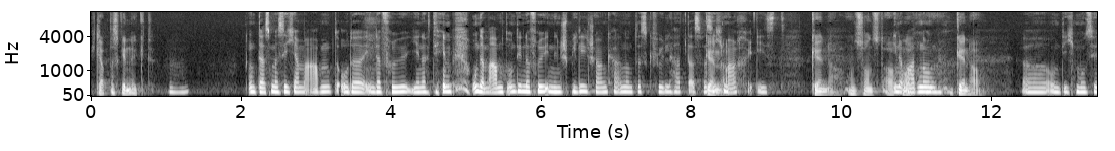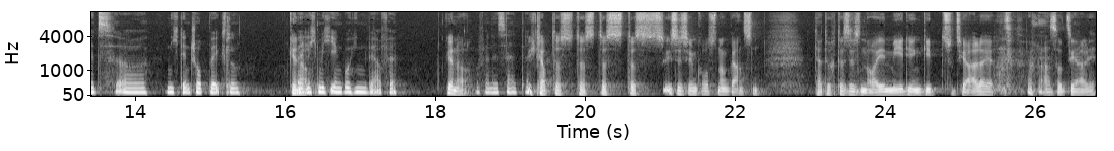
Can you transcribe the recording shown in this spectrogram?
Ich glaube, das genügt. Mhm. Und dass man sich am Abend oder in der Früh, je nachdem, und am Abend und in der Früh in den Spiegel schauen kann und das Gefühl hat, das, was genau. ich mache, ist genau. und sonst auch in noch, Ordnung. Genau. Äh, und ich muss jetzt äh, nicht den Job wechseln, genau. weil ich mich irgendwo hinwerfe. Genau. Auf eine Seite. Ich glaube, das, das, das, das ist es im Großen und Ganzen. Dadurch, dass es neue Medien gibt, soziale, asoziale,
